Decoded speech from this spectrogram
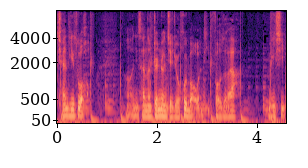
前提做好，啊，你才能真正解决汇报问题。否则呀，没戏。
